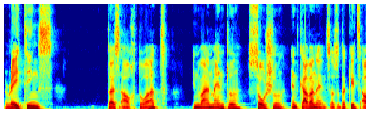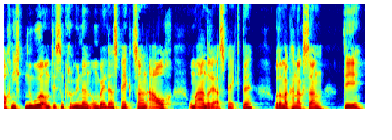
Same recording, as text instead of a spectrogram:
Ratings, da ist auch dort Environmental, Social and Governance. Also da geht es auch nicht nur um diesen grünen Umweltaspekt, sondern auch um andere Aspekte. Oder man kann auch sagen, die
